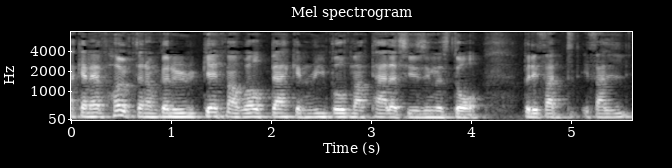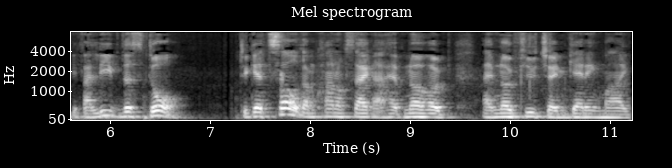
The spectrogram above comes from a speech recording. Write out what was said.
I can have hope that I'm going to get my wealth back and rebuild my palace using this door. But if I if I if I leave this door to get sold, I'm kind of saying I have no hope. I have no future in getting my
